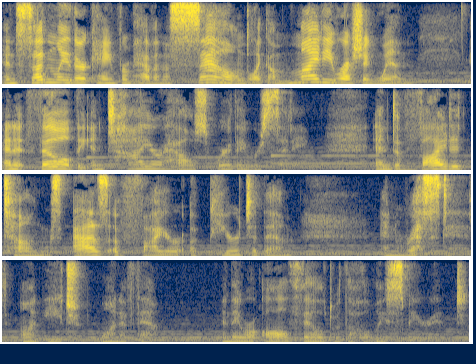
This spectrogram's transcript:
And suddenly there came from heaven a sound like a mighty rushing wind, and it filled the entire house where they were sitting and divided tongues as of fire appeared to them and rested on each one of them. And they were all filled with the Holy Spirit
